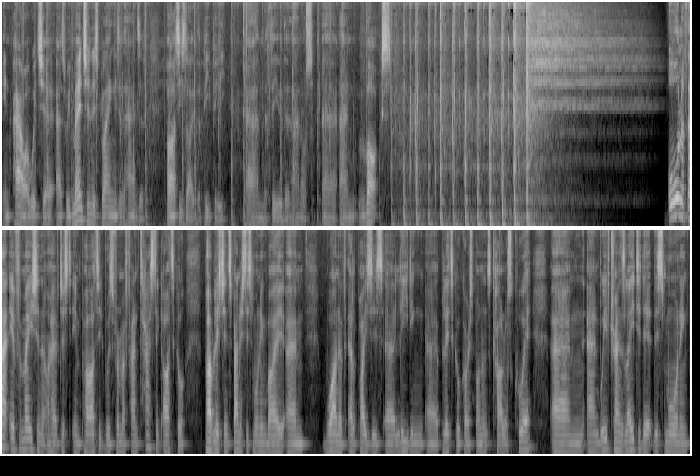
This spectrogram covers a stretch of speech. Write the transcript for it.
in power, which, uh, as we've mentioned, is playing into the hands of parties like the PP and the Ciudadanos uh, and Vox. All of that information that I have just imparted was from a fantastic article published in Spanish this morning by um, one of El Pais's uh, leading uh, political correspondents, Carlos Cué, um, and we've translated it this morning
